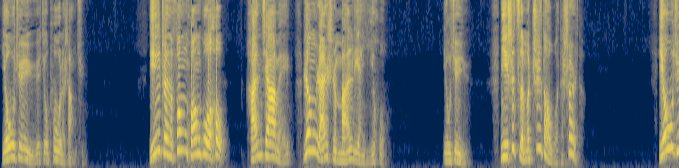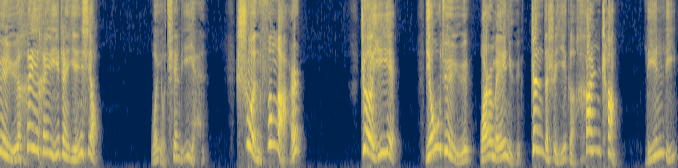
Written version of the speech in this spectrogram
尤俊宇就扑了上去。一阵疯狂过后。韩佳美仍然是满脸疑惑。尤俊宇，你是怎么知道我的事儿的？尤俊宇嘿嘿一阵淫笑：“我有千里眼，顺风耳。”这一夜，尤俊宇玩美女真的是一个酣畅淋漓。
